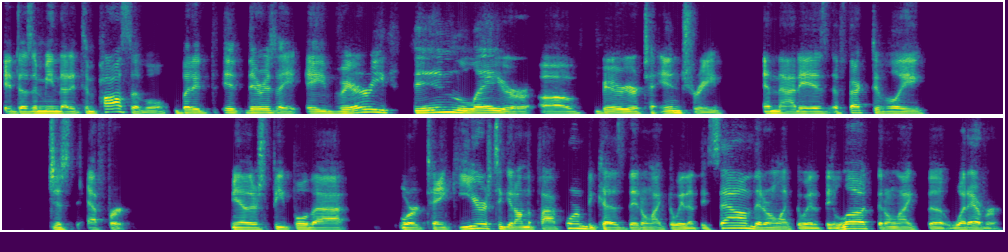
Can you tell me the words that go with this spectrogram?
It doesn't mean that it's impossible, but it, it there is a, a very thin layer of barrier to entry, and that is effectively just effort you know, there's people that or take years to get on the platform because they don't like the way that they sound, they don't like the way that they look, they don't like the whatever.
